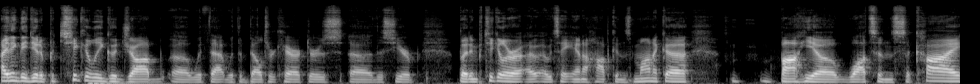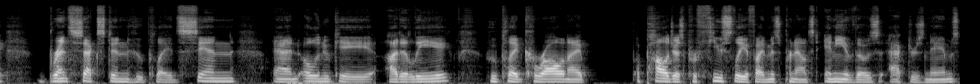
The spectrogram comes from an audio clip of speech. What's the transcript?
I think they did a particularly good job uh, with that with the Belter characters uh, this year. But in particular, I, I would say Anna Hopkins, Monica, Bahia Watson Sakai, Brent Sexton, who played Cyn, and Olunike Adeli, who played Karal. And I apologize profusely if I mispronounced any of those actors' names.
